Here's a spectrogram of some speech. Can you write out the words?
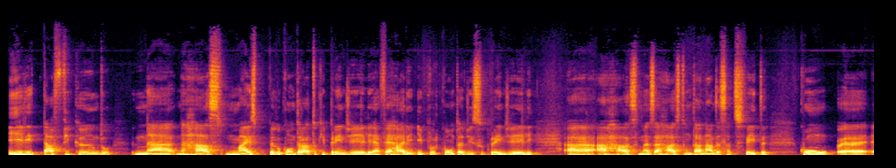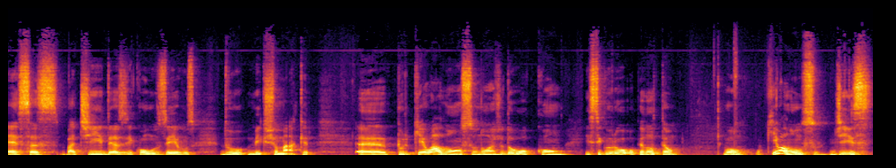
Ele tá ficando na, na Haas, mas pelo contrato que prende ele a Ferrari e por conta disso prende ele a, a Haas. Mas a Haas não está nada satisfeita com é, essas batidas e com os erros do Mick Schumacher. É, por que o Alonso não ajudou o Ocon e segurou o pelotão? Bom, o que o Alonso diz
